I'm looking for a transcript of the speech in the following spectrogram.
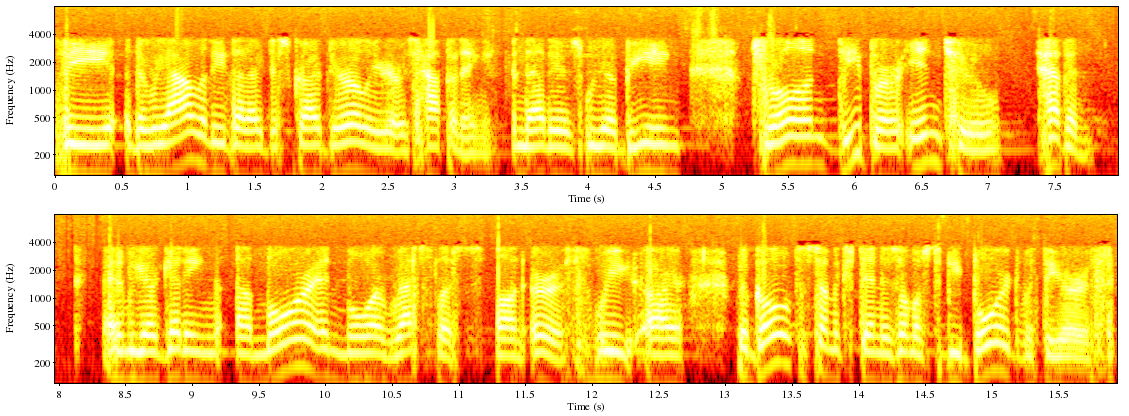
the the reality that I described earlier is happening, and that is we are being drawn deeper into heaven, and we are getting uh, more and more restless on earth. We are the goal to some extent is almost to be bored with the earth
